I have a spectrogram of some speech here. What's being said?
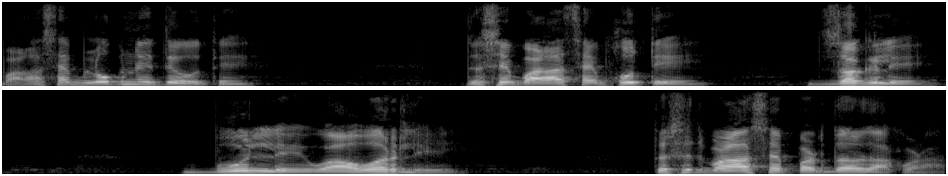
बाळासाहेब लोकनेते होते. जसे बाळासाहेब होते जगले बोलले वावरले तसेच बाळासाहेब पडद्यावर दाखवणार.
